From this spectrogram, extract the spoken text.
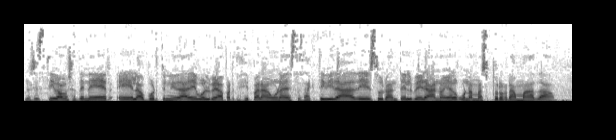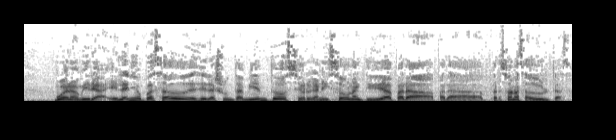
No sé si vamos a tener eh, la oportunidad de volver a participar en alguna de estas actividades durante el verano. ¿Hay alguna más programada? Bueno, mira, el año pasado desde el ayuntamiento se organizó una actividad para, para personas adultas.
